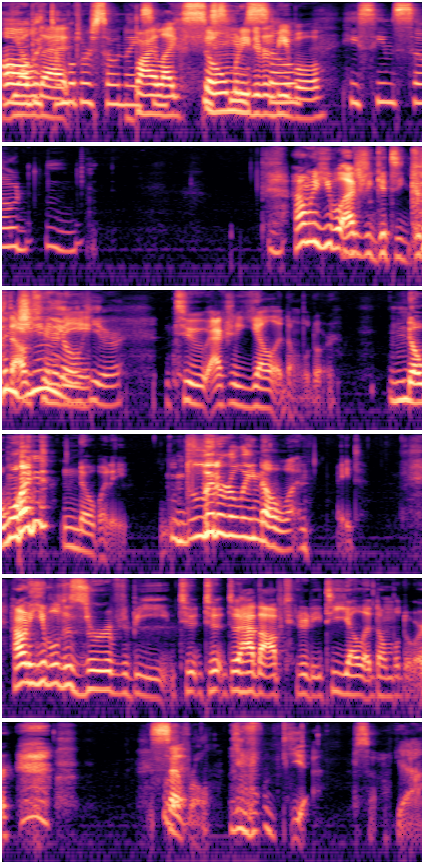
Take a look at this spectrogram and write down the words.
Oh, yelled but at Dumbledore's so nice by like so many different so- people. He seems so How many people actually get to get the opportunity here. to actually yell at Dumbledore? No one, Nobody, literally no one. right? How many people deserve to be to to to have the opportunity to yell at Dumbledore? Several. yeah. So Yeah.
